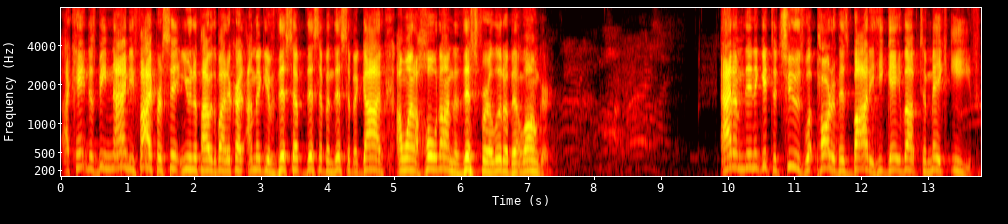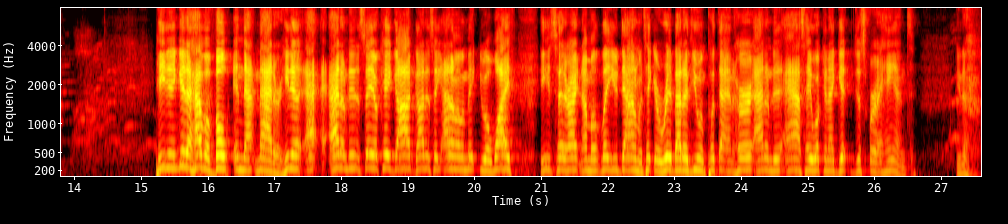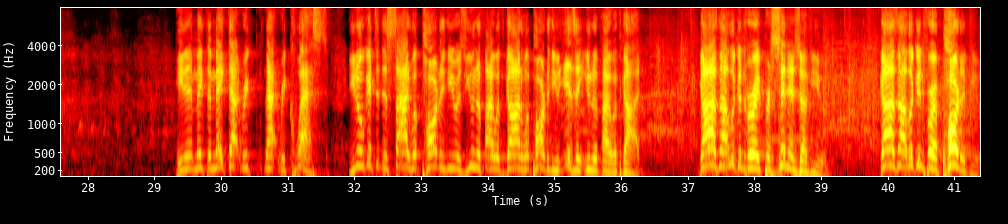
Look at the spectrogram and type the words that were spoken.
I can't just be 95% unified with the body of Christ. I'm going to give this up, this up, and this up. But God, I want to hold on to this for a little bit longer. Adam didn't get to choose what part of his body he gave up to make Eve. He didn't get to have a vote in that matter. He didn't, Adam didn't say, okay, God, God didn't say, Adam, I'm going to make you a wife. He said, all right, I'm going to lay you down. I'm going to take a rib out of you and put that in her. Adam didn't ask, hey, what can I get just for a hand? You know. He didn't make to make that, re- that request. You don't get to decide what part of you is unified with God and what part of you isn't unified with God. God's not looking for a percentage of you. God's not looking for a part of you.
